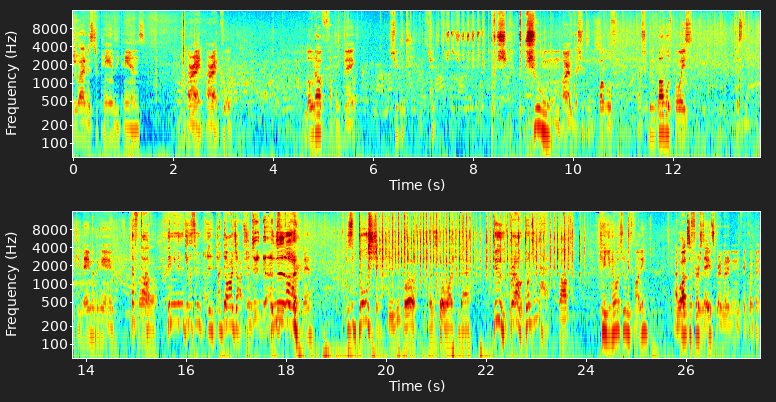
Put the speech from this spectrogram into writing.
Eli, Mr. Pansy Pans. All right, all right, cool. Load up, fucking thing. Shoot the. Shoot the. Shoom. All right, we gotta shoot them bubbles. Gotta shoot them bubbles, boys. That's the name of the game. What the fuck? Oh. Didn't even give us a, a, a dodge option. What the fuck, man? This is bullshit. Dude, you blow. I'm just gonna watch you die. Dude, bro, don't do that. Pop. Okay, you know what's really funny? I bought the first aid spray, but I didn't equip it.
